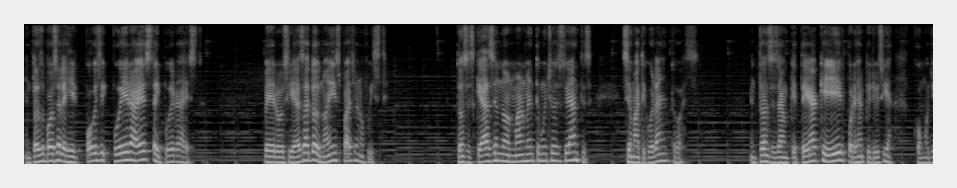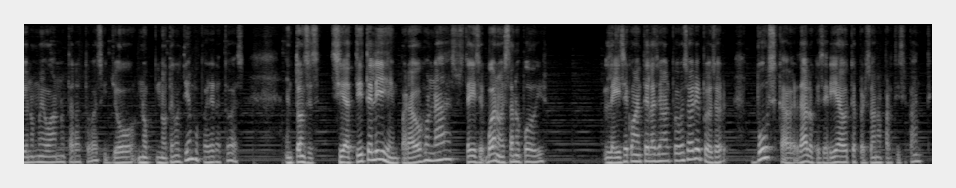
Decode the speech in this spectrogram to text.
Entonces vos elegir, puedo, ir a esta y puedo ir a esta. Pero si a esas dos no hay espacio, no fuiste. Entonces, ¿qué hacen normalmente muchos estudiantes? Se matriculan en todas. Entonces, aunque tenga que ir, por ejemplo, yo decía, ¿cómo yo no me voy a anotar a todas y yo no, no tengo tiempo para ir a todas? Entonces, si a ti te eligen para dos jornadas, usted dice, bueno, esta no puedo ir. Le hice con antelación al profesor y el profesor busca, ¿verdad? Lo que sería otra persona participante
